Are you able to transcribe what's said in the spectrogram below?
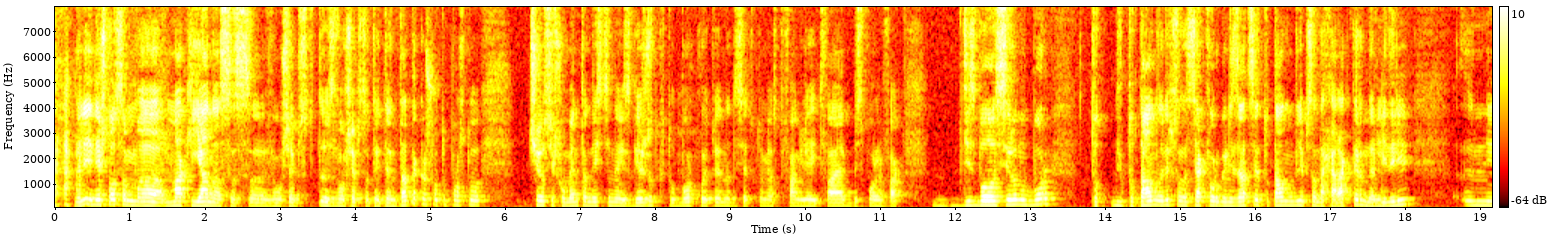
нали, не защото съм а, Мак Яна с, а, вълшебство, с вълшебствата и т.н., защото просто Челси в момента наистина изглеждат като отбор, който е на 10-то място в Англия и това е безспорен факт. Дисбалансиран отбор, тотална липса на всякаква организация, тотална липса на характер, на лидери. Не,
